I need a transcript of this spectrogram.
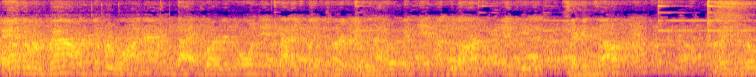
And the rebound, number one. Dive Garden owned and managed by Mr. Roman and Aguilar. And Villa. Seconds out. Alright, ito.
